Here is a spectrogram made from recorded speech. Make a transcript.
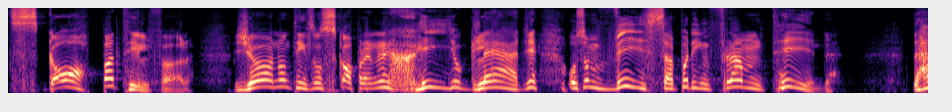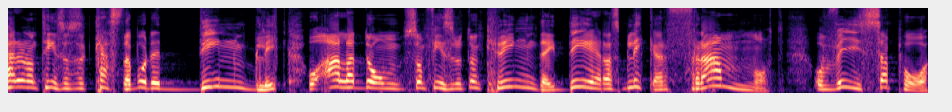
skapad till för. Gör någonting som skapar energi och glädje och som visar på din framtid. Det här är någonting som ska kasta både din blick och alla de som finns runt omkring dig, deras blickar framåt och visa på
